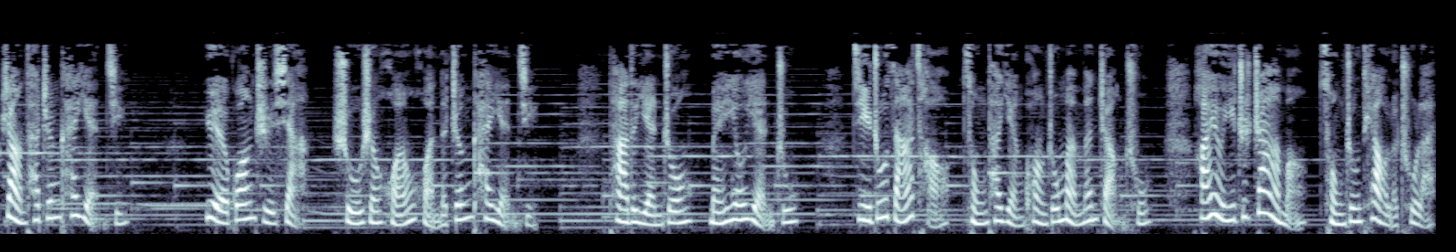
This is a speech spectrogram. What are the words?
让他睁开眼睛。月光之下，书生缓缓的睁开眼睛，他的眼中没有眼珠，几株杂草从他眼眶中慢慢长出，还有一只蚱蜢从中跳了出来，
